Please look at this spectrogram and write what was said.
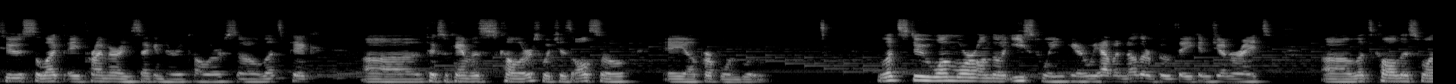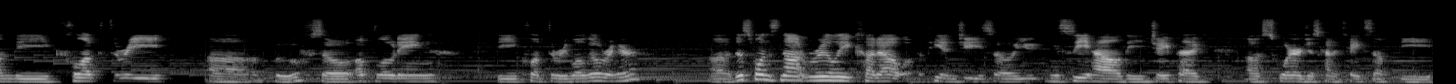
to select a primary and secondary color. So let's pick uh, Pixel Canvas colors, which is also a uh, purple and blue. Let's do one more on the east wing here. We have another booth that you can generate. Uh, let's call this one the Club 3 uh, booth. So uploading the Club 3 logo right here. Uh, this one's not really cut out with a PNG, so you can see how the JPEG uh, square just kind of takes up the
